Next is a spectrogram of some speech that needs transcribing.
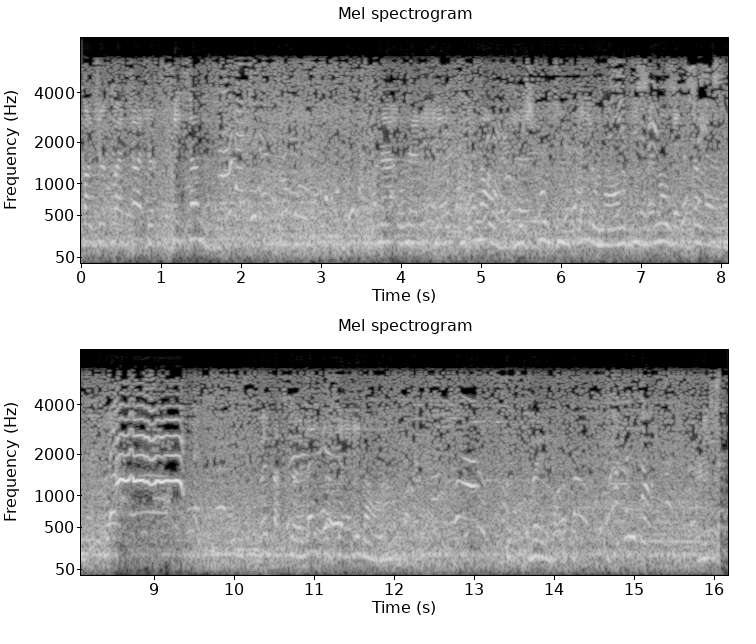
quand je vois ça, je frissonne. On a, on a vraiment les chevaux on a envie vraiment d'être dans la... Oui, parce que là, il faut serrer les dents. hein. Oui. Le 7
